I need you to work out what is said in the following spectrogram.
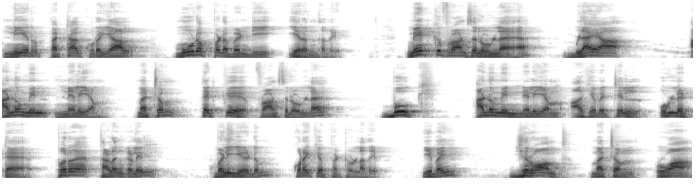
நீர் பற்றாக்குறையால் மூடப்பட வேண்டி இருந்தது. மேற்கு பிரான்சில் உள்ள பிளயா அணுமின் நிலையம் மற்றும் தெற்கு பிரான்சில் உள்ள பூக் அணுமின் நிலையம் ஆகியவற்றில் உள்ளிட்ட பிற தளங்களில் வெளியீடும் குறைக்கப்பட்டுள்ளது. இவை ஜிரோந்த் மற்றும் ருவா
